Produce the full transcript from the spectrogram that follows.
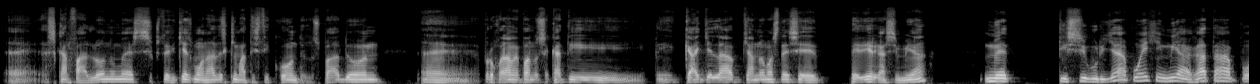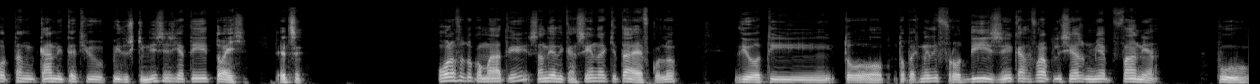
ε, σκαρφαλώνουμε στις εξωτερικές μονάδες κλιματιστικών τέλος πάντων. Ε, προχωράμε πάνω σε κάτι ε, κάγκελα, πιανόμαστε σε περίεργα σημεία με τη σιγουριά που έχει μία γάτα από όταν κάνει τέτοιου είδους κινήσεις γιατί το έχει. Έτσι. Όλο αυτό το κομμάτι σαν διαδικασία είναι αρκετά εύκολο διότι το, το παιχνίδι φροντίζει κάθε φορά που πλησιάζουμε μια επιφάνεια που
